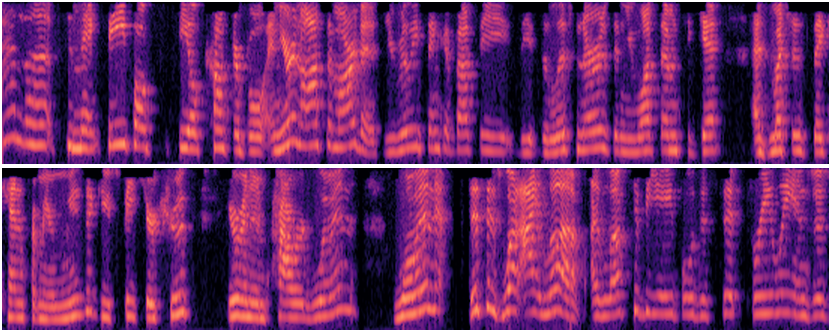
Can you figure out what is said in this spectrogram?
I love to make people feel comfortable, and you're an awesome artist. You really think about the, the, the listeners, and you want them to get as much as they can from your music. You speak your truth. You're an empowered woman. Woman, this is what I love. I love to be able to sit freely and just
